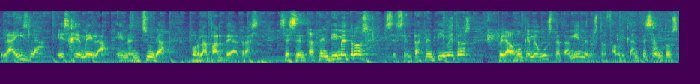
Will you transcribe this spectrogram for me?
la isla es gemela en anchura por la parte de atrás. 60 centímetros, 60 centímetros, pero algo que me gusta también de nuestro fabricante Santos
